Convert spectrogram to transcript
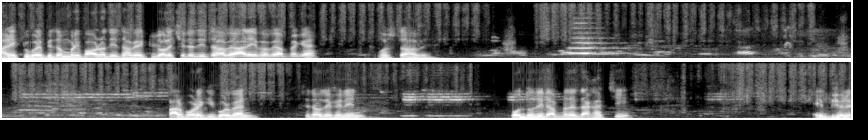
আর একটু করে পিতম্বরী পাউডার দিতে হবে, একটু জলের ছিটে দিতে হবে, আর এইভাবে আপনাকে ঘষতে হবে। তারপরে কি করবেন, সেটাও দেখে নিন। পদ্ধতিটা আপনাদের দেখাচ্ছি। এর পিছনে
